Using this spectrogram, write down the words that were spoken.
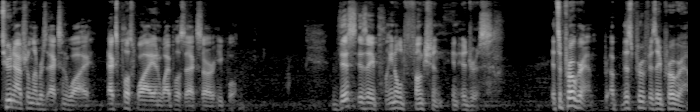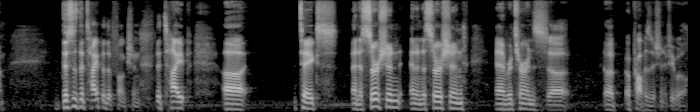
two natural numbers x and y, x plus y and y plus x are equal. This is a plain old function in Idris. It's a program. Uh, This proof is a program. This is the type of the function. The type uh, takes an assertion and an assertion and returns uh, a, a proposition, if you will.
